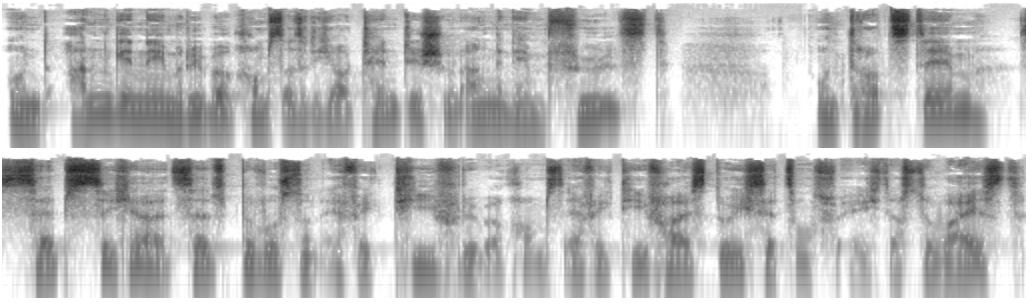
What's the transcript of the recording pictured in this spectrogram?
und angenehm rüberkommst, also dich authentisch und angenehm fühlst und trotzdem selbstsicher, selbstbewusst und effektiv rüberkommst. Effektiv heißt durchsetzungsfähig, dass du weißt,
